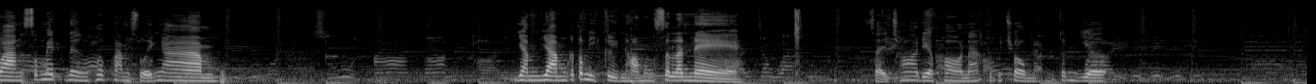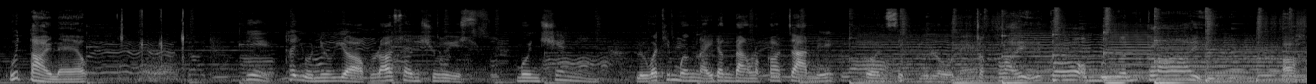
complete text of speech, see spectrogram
วางสักเม็ดหนึ่งเพื่อความสวยงามยำยำๆก็ต้องมีกลิ่นหอมของสะระแหน่ ใส่ช่อเดียวพอนะคุณผู้ชมต้องเยอะ อุ้ยตายแล้ว นี่ถ้าอยู่นิวยอร์กลอสแอนเจลิสมุนเชนหรือว่าที่เมืองไหนดัง ๆ แล้วก็จานนี้เกิน 10 ยูโรแน่จะไกลก็เหมือนใกล้อาห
